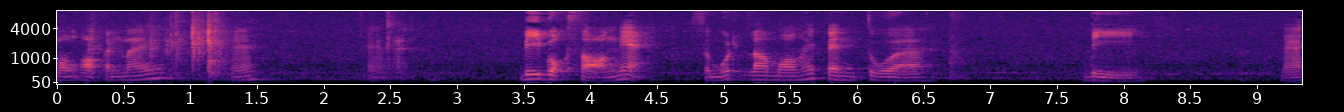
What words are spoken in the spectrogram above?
มองออกกันไหมนะอ่า b บวกสองเนี่ยสมมุติเรามองให้เป็นตัว d นะ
